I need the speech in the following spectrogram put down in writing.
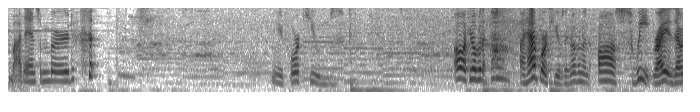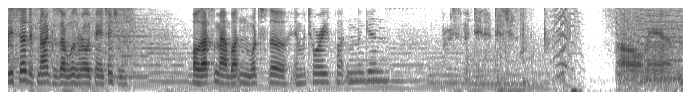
Bye, dancing bird. I need four cubes. Oh, I can open that. I have four cubes. I can open that. Oh, sweet, right? Is that what he said? If not, because I wasn't really paying attention. Oh, that's the map button. What's the inventory button again? Probably should have been paying attention. Oh, man.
